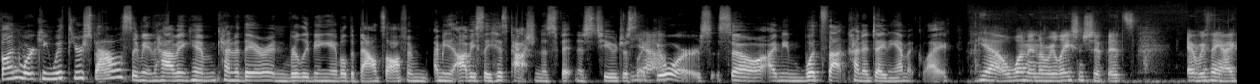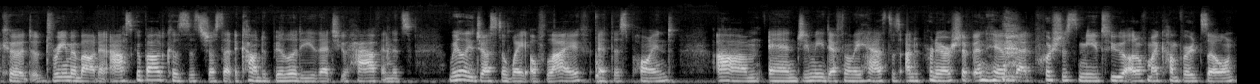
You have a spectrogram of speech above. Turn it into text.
fun working with your spouse? I mean, having him kind of there and really being able to bounce off. And I mean, obviously his passion is fitness too, just like yeah. yours. So, I mean, what's that kind of dynamic like? Yeah, one in a relationship, it's everything I could dream about and ask about because it's just that accountability that you have, and it's really just a way of life at this point. Um, and Jimmy definitely has this entrepreneurship in him that pushes me to out of my comfort zone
